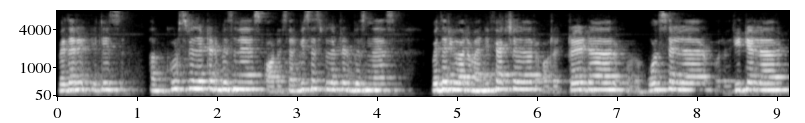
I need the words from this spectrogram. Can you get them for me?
whether it is a goods related business or a services related business, whether you are a manufacturer or a trader or a wholesaler or a retailer,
